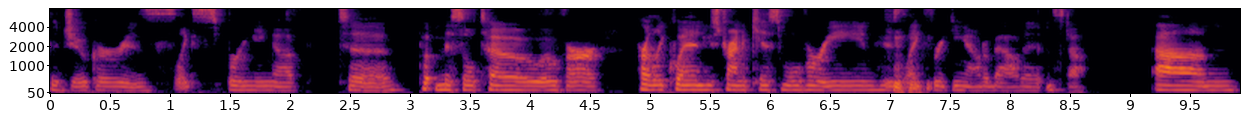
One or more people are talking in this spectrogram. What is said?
the joker is like springing up to put mistletoe over harley quinn who's trying to kiss wolverine who's like freaking out about it and stuff um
